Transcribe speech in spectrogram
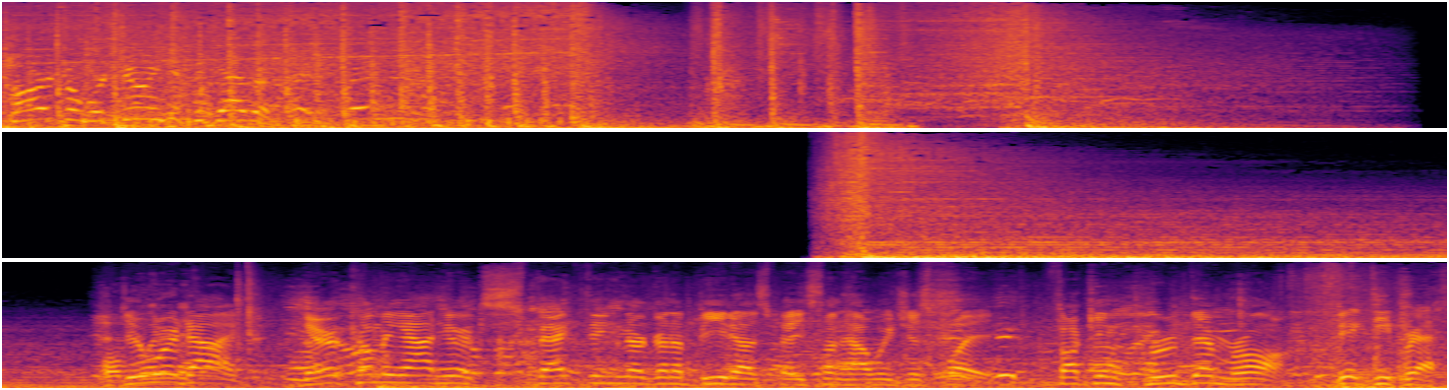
It's hard, but we're doing it together. Do or die. They're coming out here expecting they're gonna beat us based on how we just played. Fucking prove them wrong. Big deep breath.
